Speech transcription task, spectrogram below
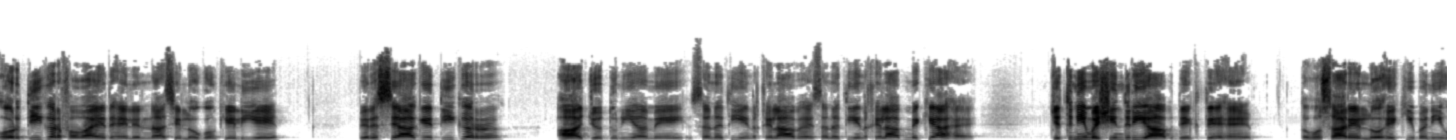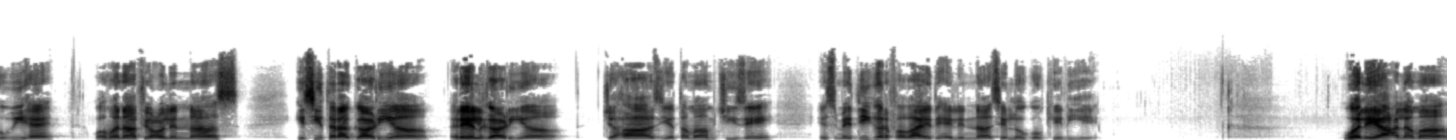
اور دیگر فوائد ہے لنا سے لوگوں کے لیے۔ پھر اس سے آگے دیگر آج جو دنیا میں صنعتی انقلاب ہے، صنعتی انقلاب میں کیا ہے؟ جتنی مشینری آپ دیکھتے ہیں تو وہ سارے لوہے کی بنی ہوئی ہے۔ وہ منافع الناس اسی طرح گاڑیاں، ریل گاڑیاں، جہاز، یہ تمام چیزیں اس میں دیگر فوائد ہیں لنا سے لوگوں کے لیے۔ ولیہ علما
